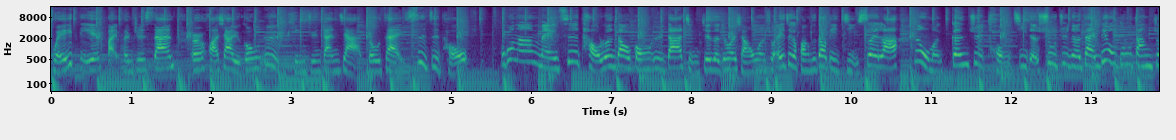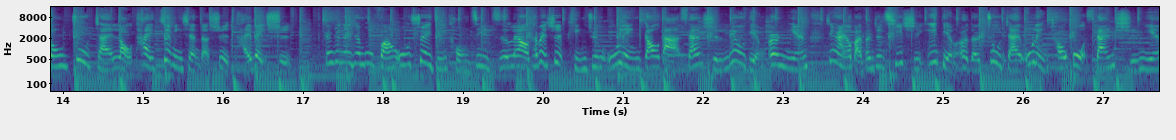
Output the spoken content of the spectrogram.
回跌百分之三，而华厦与公寓平均单价都在四字头。不过呢，每次讨论到公寓，大家紧接着就会想要问说，哎，这个房子到底几岁啦？那我们根据统计的数据呢，在六都当中，住宅老态最明显的是台北市。根据内政部房屋税籍统计资料，台北市平均屋龄高达三十六点二年，竟然有百分之七十一点二的住宅屋龄超过三十年，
